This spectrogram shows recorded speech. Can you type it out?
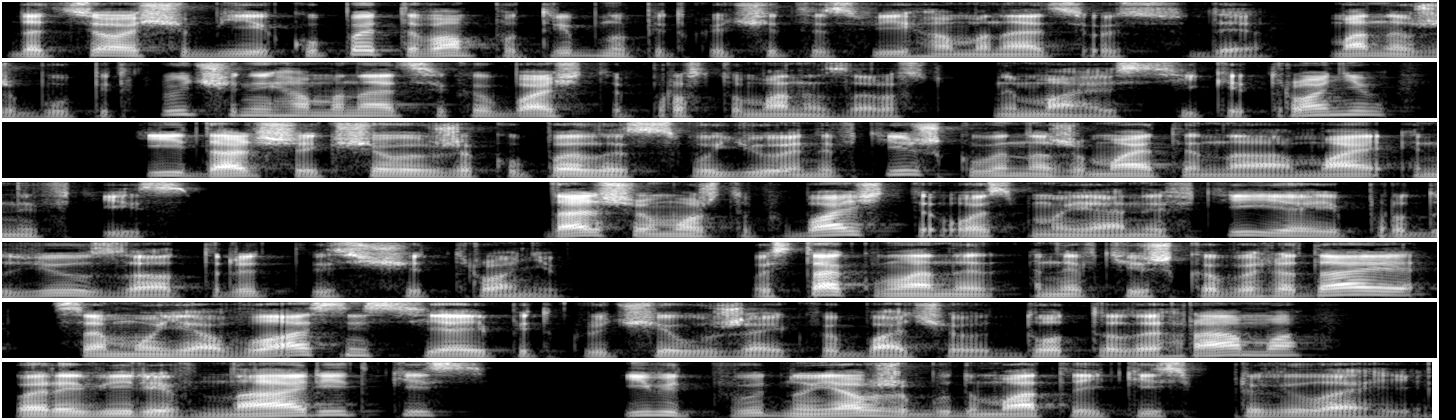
Для цього, щоб її купити, вам потрібно підключити свій гаманець ось сюди. У мене вже був підключений гаманець, як ви бачите, просто в мене зараз тут немає стільки тронів. І далі, якщо ви вже купили свою NFT, ви нажимаєте на My NFTs. Далі ви можете побачити, ось моя NFT, я її продаю за 3000 тронів. Ось так в мене NFT виглядає. Це моя власність, я її підключив вже, як ви бачили, до Телеграма, перевірив на рідкість, і, відповідно, я вже буду мати якісь привілегії.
